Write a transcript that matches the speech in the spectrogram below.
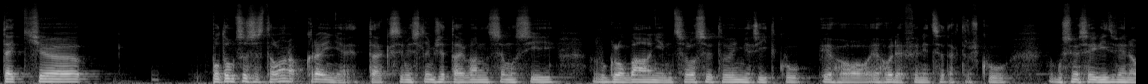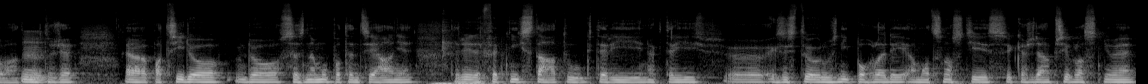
teď eh, po tom, co se stalo na Ukrajině, tak si myslím, že Tajvan se musí v globálním celosvětovém měřítku jeho, jeho definice tak trošku musíme se jí víc věnovat, mm. protože eh, patří do, do seznamu potenciálně tedy defektních států, který, na který eh, existují různé pohledy a mocnosti, si každá přivlastňuje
